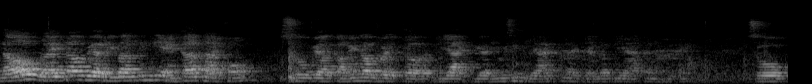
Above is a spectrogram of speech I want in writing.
now, right now, we are revamping the entire platform. So we are coming up with uh, React. We are using React to like develop the app and everything. So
